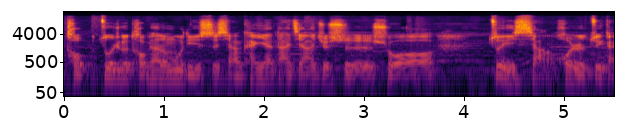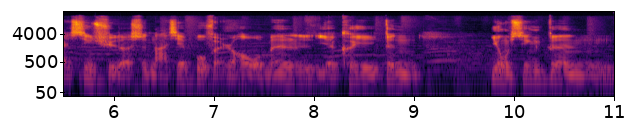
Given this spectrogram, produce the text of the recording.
投做这个投票的目的是想看一下大家就是说最想或者最感兴趣的是哪些部分，然后我们也可以更用心、更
